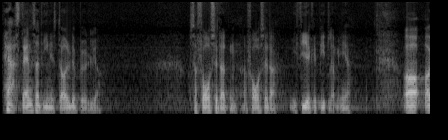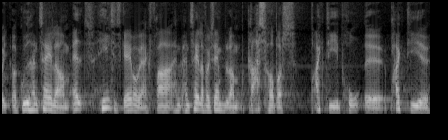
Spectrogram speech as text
Her stanser dine stolte bølger. Og så fortsætter den og fortsætter i fire kapitler mere. Og, og, og Gud han taler om alt, hele sit skaberværk fra, han, han taler for eksempel om græshoppers prægtige, pro, øh, prægtige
